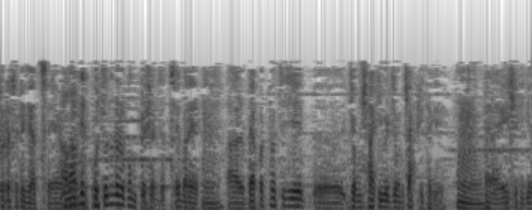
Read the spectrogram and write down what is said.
ছোটাছুটি যাচ্ছে। আমাদের প্রচণ্ড রকম প্রেশার যাচ্ছে। মানে আর ব্যাপারটা হচ্ছে যে যেমন সাকিবের যেমন চাকরি থাকে। হ্যাঁ, এই সেদিকে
